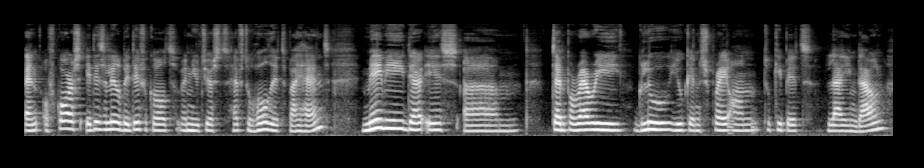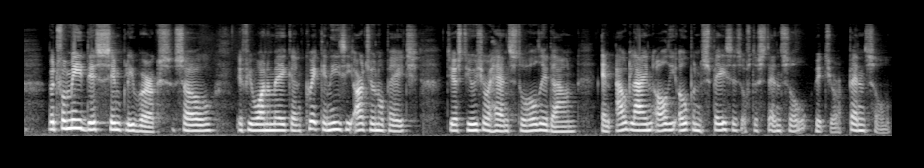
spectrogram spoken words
And of course it is a little bit difficult when you just have to hold it by hand. Maybe there is um, temporary glue you can spray on to keep it lying down. But for me this simply works. So if you want to make a quick and easy art journal page, just use your hands to hold it down and outline all the open spaces of the stencil with your pencil.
